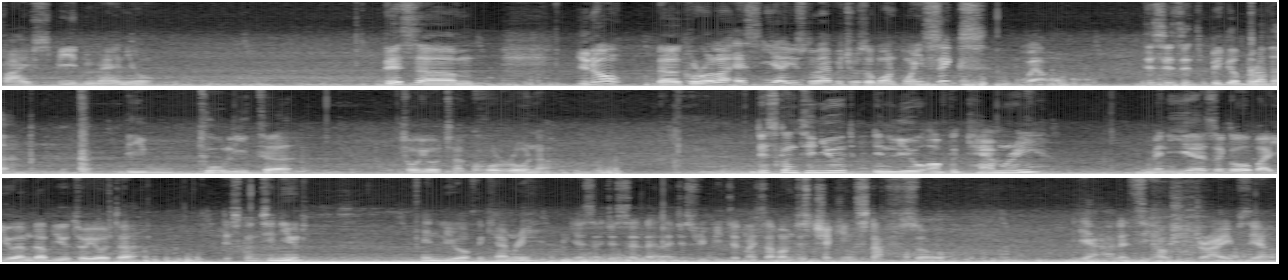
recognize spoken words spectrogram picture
five-speed manual. This, um, you know, the Corolla SE I used to have, which was a 1.6. Well, this is its bigger brother, the two-liter Toyota Corona. Discontinued in lieu of the Camry many years ago by UMW Toyota. discontinued in lieu of the Camry. Yes, I just said that. I just repeated myself. I'm just checking stuff. So yeah, let's see how she drives. Yeah.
